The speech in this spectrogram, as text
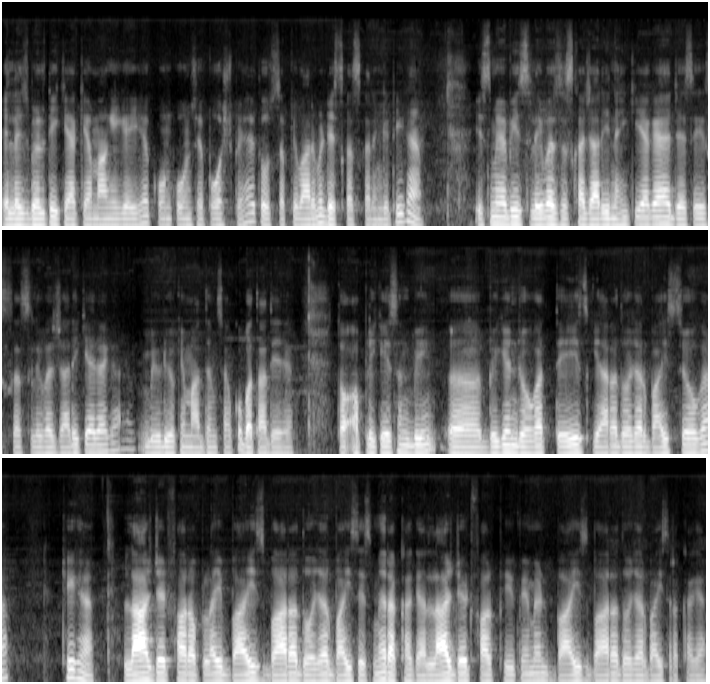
एलिजिबिलिटी क्या क्या मांगी गई है कौन कौन से पोस्ट पे है तो उस सब के बारे में डिस्कस करेंगे, ठीक है? इसमें अभी सिलेबस इसका जारी नहीं किया गया है, जैसे इसका सिलेबस जारी किया जाएगा, वीडियो के माध्यम से आपको बता दिया जाए। तो अप्लीकेशन भी बिगिन जो होगा, तेईस ग्यारह दो से होगा, ठीक है? लास्ट डेट फॉर अप्लाई बाईस बारह दो हज़ार बाईस इसमें रखा गया। Last date for fee payment बाईस बारह दो हज़ार बाईस रखा गया।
